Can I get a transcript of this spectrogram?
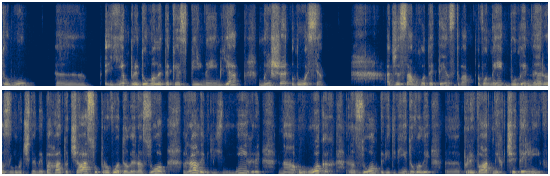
тому їм придумали таке спільне ім'я Мише Лося. Адже з самого дитинства вони були нерозлучними, багато часу проводили разом, грали в різні ігри, на уроках разом відвідували е, приватних вчителів.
